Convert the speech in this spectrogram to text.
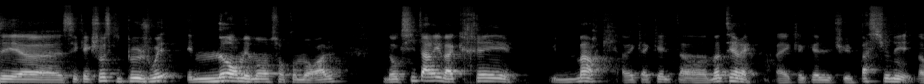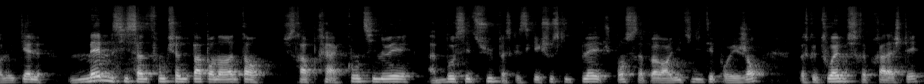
euh, c'est quelque chose qui peut jouer énormément sur ton moral. Donc, si tu arrives à créer une marque avec laquelle tu as un intérêt, avec laquelle tu es passionné, dans lequel, même si ça ne fonctionne pas pendant un temps, tu seras prêt à continuer à bosser dessus parce que c'est quelque chose qui te plaît et tu penses que ça peut avoir une utilité pour les gens, parce que toi-même, tu serais prêt à l'acheter,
